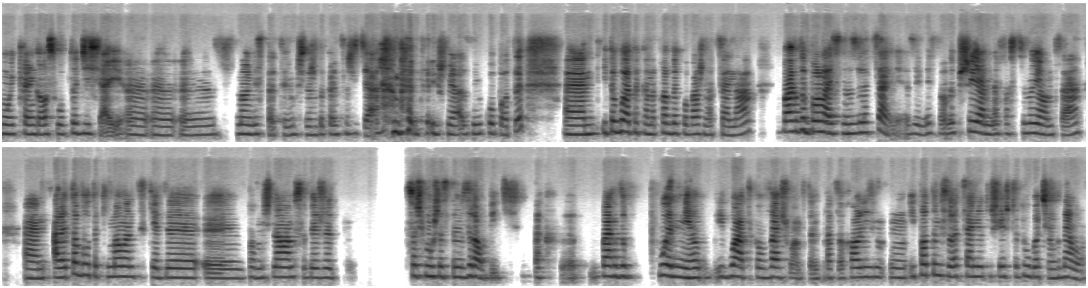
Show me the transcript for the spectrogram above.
mój kręgosłup do dzisiaj, e, no niestety myślę, że do końca życia będę już miała z nim kłopoty. I to była taka naprawdę poważna cena, bardzo bolesne zlecenie, z jednej strony przyjemne, fascynujące, ale to był taki moment, kiedy y, pomyślałam sobie, że coś muszę z tym zrobić. Tak bardzo płynnie i gładko weszłam w ten pracoholizm mm, i po tym zleceniu to się jeszcze długo ciągnęło.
